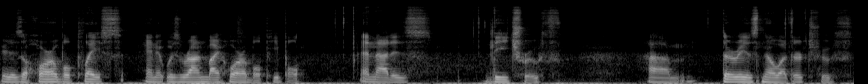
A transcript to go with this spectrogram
it is a horrible place, and it was run by horrible people, and that is the truth. Um, there is no other truth.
